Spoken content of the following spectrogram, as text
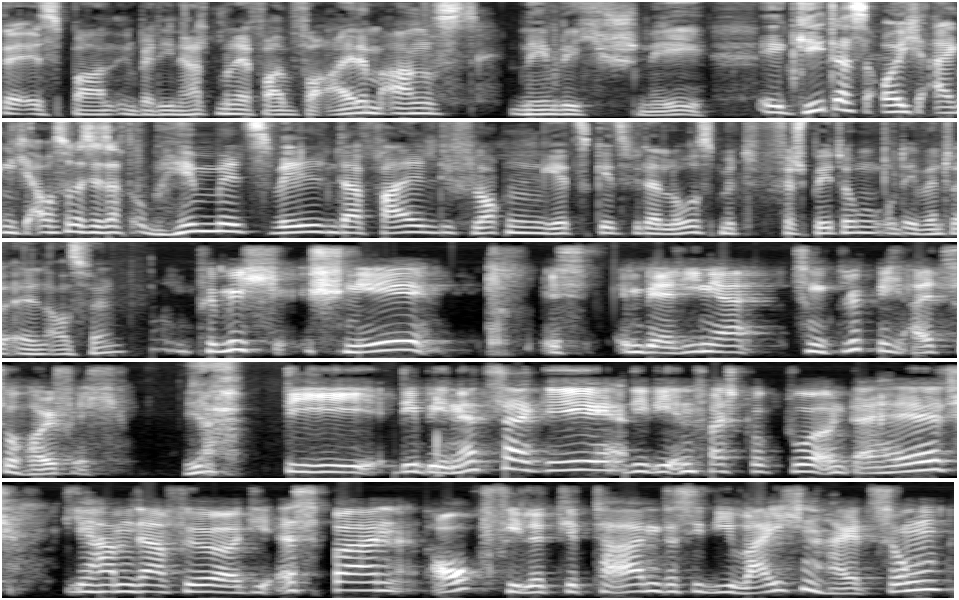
der S-Bahn in Berlin hat man ja vor allem vor einem Angst, nämlich Schnee. Äh, geht das euch eigentlich auch so, dass ihr sagt, um Himmels Willen, da fallen die Flocken, jetzt geht's wieder los mit Verspätungen und eventuellen Ausfällen? Für mich Schnee ist in Berlin ja zum Glück nicht allzu häufig. Ja, die DB Netz AG, die die Infrastruktur unterhält, die haben dafür die S-Bahn auch viele getan, dass sie die Weichenheizung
